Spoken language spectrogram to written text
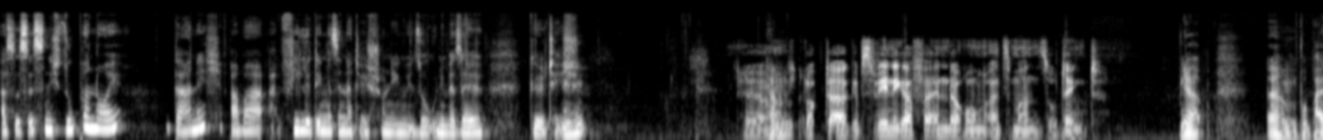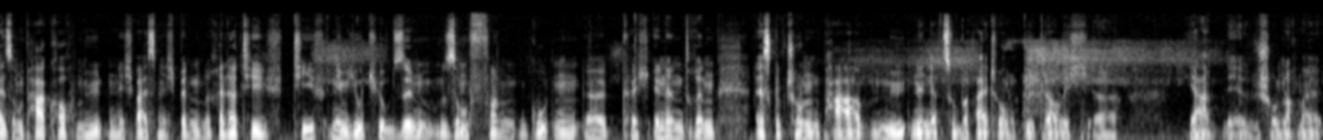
Also es ist nicht super neu, gar nicht, aber viele Dinge sind natürlich schon irgendwie so universell gültig. Mhm. Ja, Dann, ich glaube, da gibt es weniger Veränderungen, als man so ja. denkt. Ja, ähm, wobei so ein paar Kochmythen, ich weiß nicht, ich bin relativ tief in dem YouTube-Sumpf von guten äh, KöchInnen drin. Es gibt schon ein paar Mythen in der Zubereitung, die, glaube ich, äh, ja, äh, schon nochmal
